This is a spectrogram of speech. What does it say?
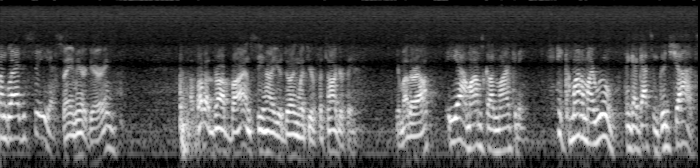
Stone. I'm glad to see you. Same here, Gary. I thought I'd drop by and see how you're doing with your photography. Your mother out? Yeah, Mom's gone marketing. Hey, come out of my room. I Think I got some good shots.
